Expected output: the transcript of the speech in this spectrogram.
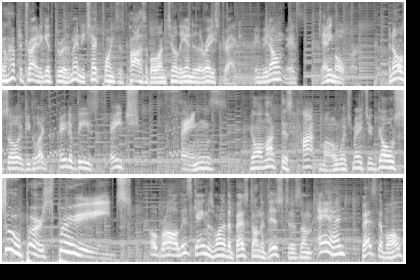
you'll have to try to get through as many checkpoints as possible until the end of the racetrack. If you don't, it's game over. And also, if you collect 8 of these H things, you'll unlock this hot mode which makes you go super speeds! Overall, this game is one of the best on the disk system, and, best of all,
